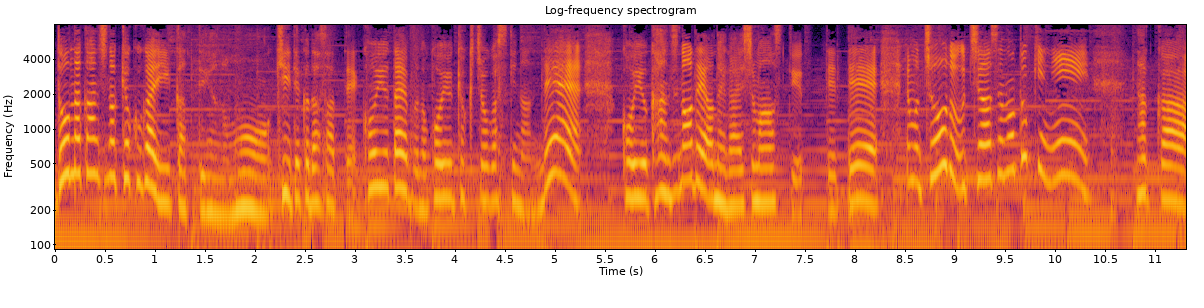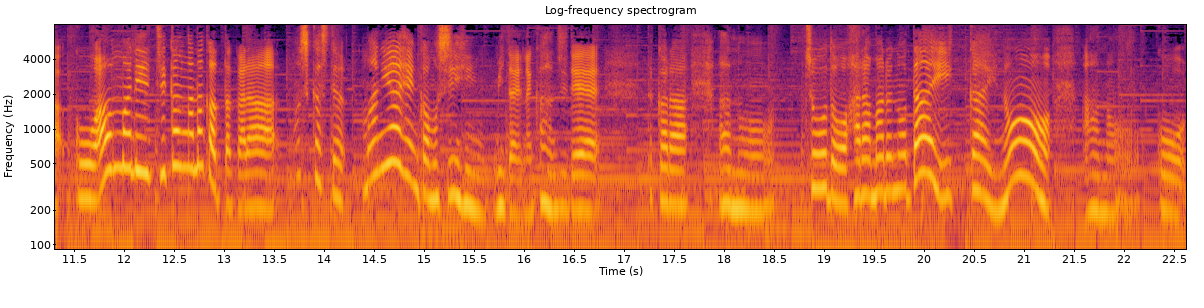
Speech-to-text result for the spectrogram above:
どんな感じの曲がいいかっていうのも聞いてくださってこういうタイプのこういう曲調が好きなんでこういう感じのでお願いしますって言っててでもちょうど打ち合わせの時になんかこうあんまり時間がなかったからもしかして間に合えへんかもしれひんみたいな感じでだからあのちょうど「はらまる」の第1回のあのこ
